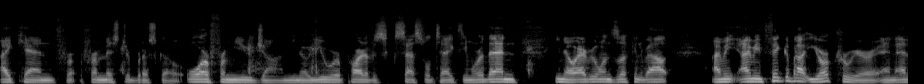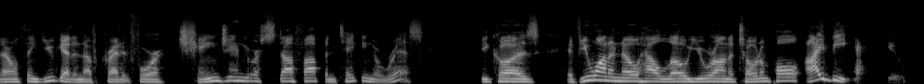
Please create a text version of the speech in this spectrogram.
I can for, from Mr. Brisco or from you, John. You know, you were part of a successful tag team where then, you know, everyone's looking about. I mean, I mean, think about your career, and I don't think you get enough credit for changing your stuff up and taking a risk. Because if you want to know how low you were on the totem pole, I beat you.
